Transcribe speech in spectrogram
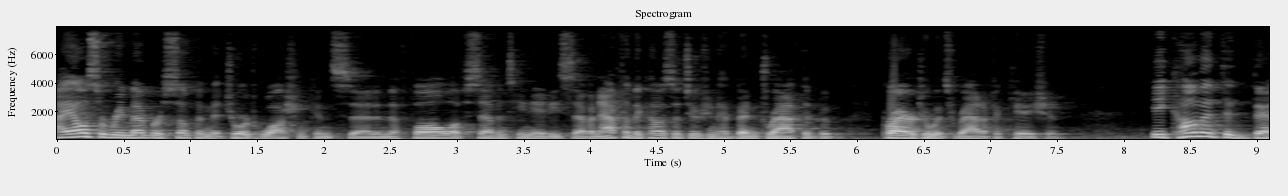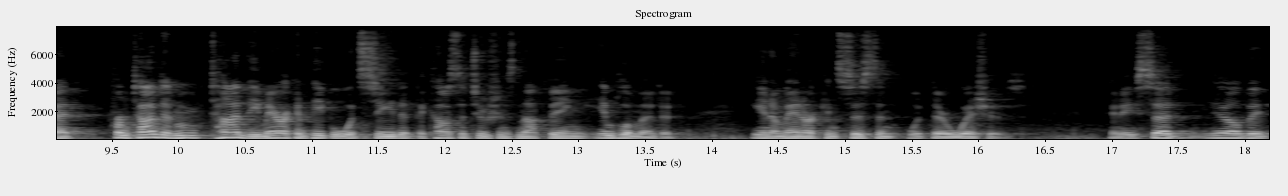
I also remember something that George Washington said in the fall of 1787 after the Constitution had been drafted but prior to its ratification. He commented that from time to time the American people would see that the Constitution is not being implemented in a manner consistent with their wishes. And he said, you know, the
